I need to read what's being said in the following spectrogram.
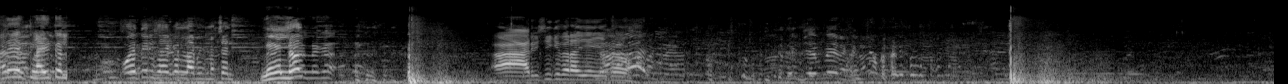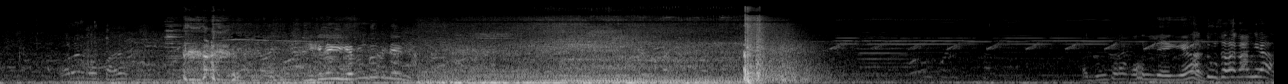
अरे एक लाइट ओए तेरी साइकिल ला बीच में चल। लगा लगा लगा। आ ऋषि की तरह ये ये तो। निकलेगी क्या तुमको भी दूसरा कौन ले? गया दूसरा कहाँ गया?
